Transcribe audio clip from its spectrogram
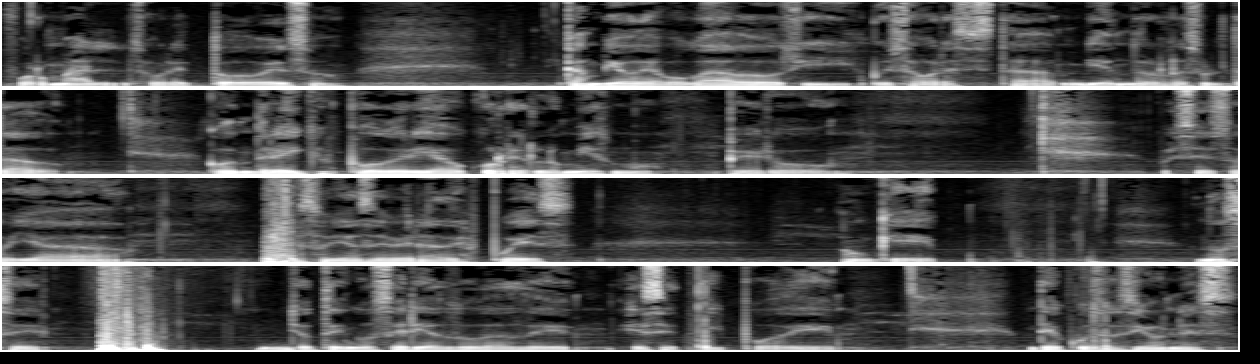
formal sobre todo eso cambió de abogados y pues ahora se está viendo el resultado. con Drake podría ocurrir lo mismo, pero pues eso ya eso ya se verá después. Aunque no sé, yo tengo serias dudas de ese tipo de de acusaciones,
